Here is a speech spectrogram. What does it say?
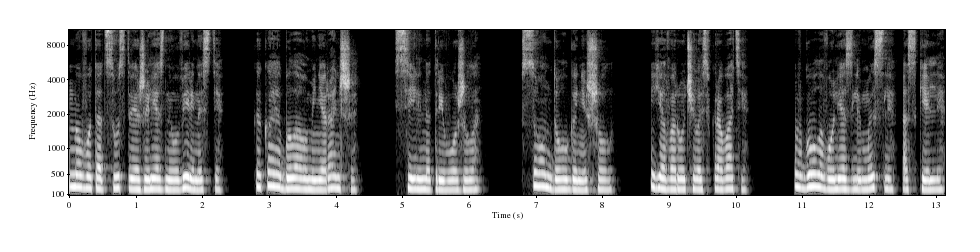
Но вот отсутствие железной уверенности, какая была у меня раньше, сильно тревожило. Сон долго не шел. Я ворочалась в кровати. В голову лезли мысли о Скелле,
